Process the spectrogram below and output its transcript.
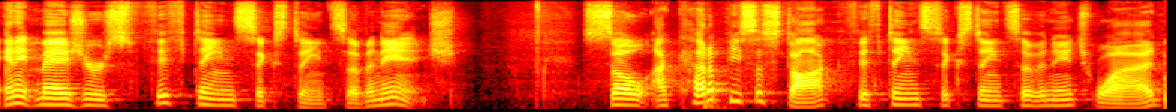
and it measures 15 sixteenths of an inch. So I cut a piece of stock, 15 sixteenths of an inch wide,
